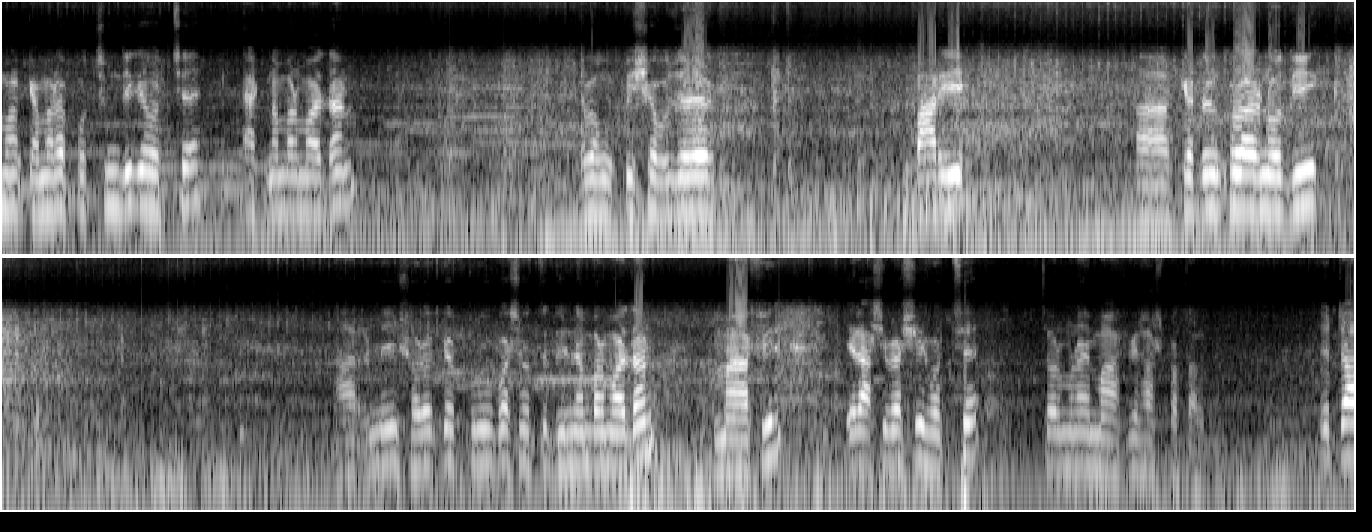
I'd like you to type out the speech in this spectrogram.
আমার ক্যামেরা পশ্চিম দিকে হচ্ছে এক নম্বর ময়দান এবং পিসাবুজের বাড়ি কেতনখোলার নদী। আর মেন সড়কের পূর্ব পাশে হচ্ছে দুই নম্বর ময়দান, মাহফিল। এর আশেপাশেই হচ্ছে চরমনায় মাহফিল হাসপাতাল। এটা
